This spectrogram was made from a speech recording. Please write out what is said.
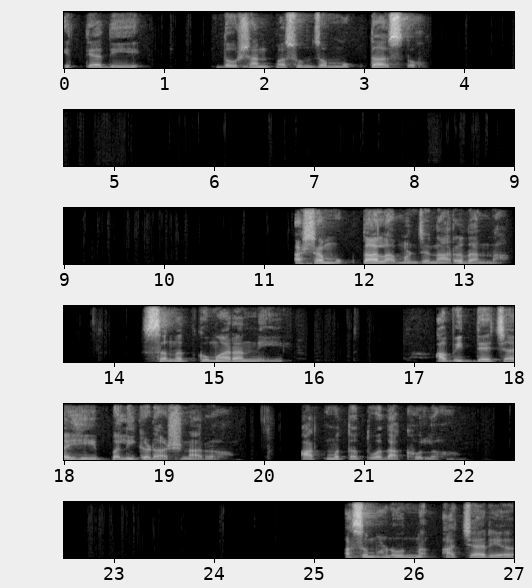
इत्यादी दोषांपासून जो मुक्त असतो अशा मुक्ताला म्हणजे नारदांना सनत कुमारांनी अविद्येच्याही पलीकडं असणारं आत्मतत्व दाखवलं. असं म्हणून आचार्य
